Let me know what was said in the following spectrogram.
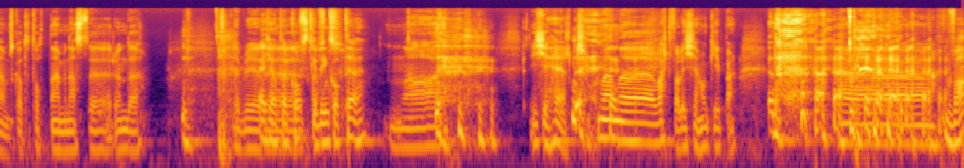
De skal til Tottenham i neste runde. Det blir Er ikke eh, Tarkovskij tøft. din kopp te? Nei, ikke helt. Men uh, i hvert fall ikke han keeperen. Uh, Hva?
